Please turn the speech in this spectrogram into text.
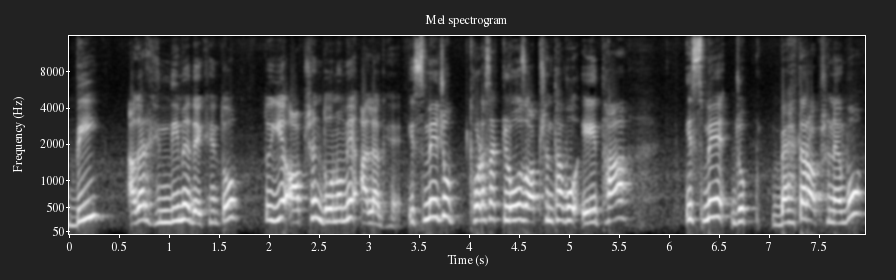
बी अगर हिंदी में देखें तो तो ये ऑप्शन दोनों में अलग है। इसमें जो थोड़ा सा क्लोज ऑप्शन था वो ए था। इसमें जो बेहतर ऑप्शन है वो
